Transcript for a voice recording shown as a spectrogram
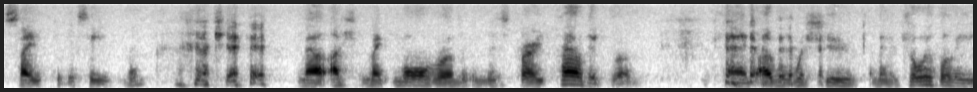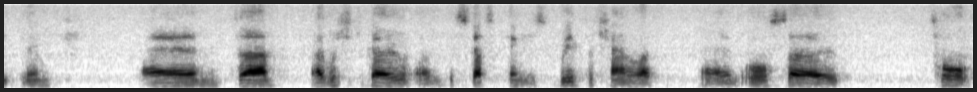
say for this evening. okay. Now I should make more room in this very crowded room. And I will wish you an enjoyable evening. And uh, I wish to go and discuss things with the channeler and also talk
